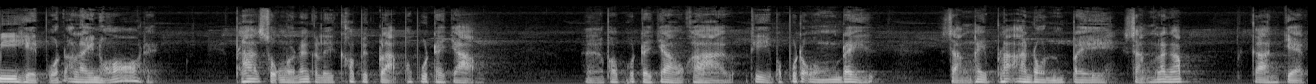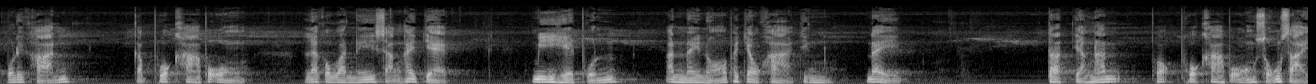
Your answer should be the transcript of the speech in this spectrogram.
มีเหตุผลอะไรหนอพระสงฆ์เหล่านั้นก็เลยเข้าไปกราบพระพุทธเจ้าพระพุทธเจ้าข่าที่พระพุทธองค์ได้สั่งให้พระอานนท์ไปสั่งระงับ การแจกบริขารกับพวกข้าพระองค์ แล้วก็วันนี้สั่งให้แจกมีเหตุผลอันในหนอพระเจ้าข่าจึงได้ ตรัสอย่างนั้น เพราะพวกข้าพระองค์สงสัย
